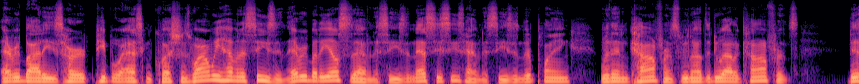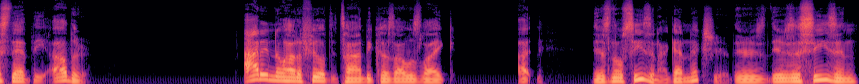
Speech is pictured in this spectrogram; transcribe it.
Everybody's hurt. People are asking questions. Why aren't we having a season? Everybody else is having a season. The SEC's having a season. They're playing within conference. We don't have to do out of conference. This, that, the other. I didn't know how to feel at the time because I was like, I, there's no season. I got next year. There's there's a season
